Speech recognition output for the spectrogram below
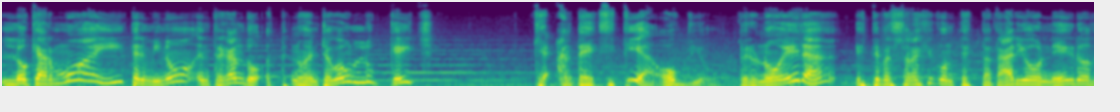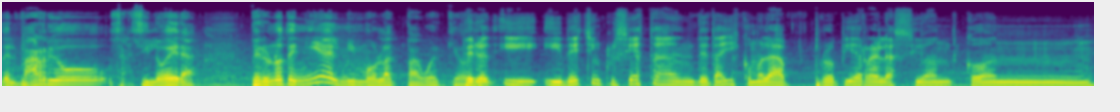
lo que armó ahí terminó entregando, nos entregó un Luke Cage que antes existía, obvio, pero no era este personaje contestatario negro del barrio, o sea, sí lo era, pero no tenía el mismo Black Power que hoy. Pero, y, y de hecho, inclusive está en detalles como la propia relación con.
